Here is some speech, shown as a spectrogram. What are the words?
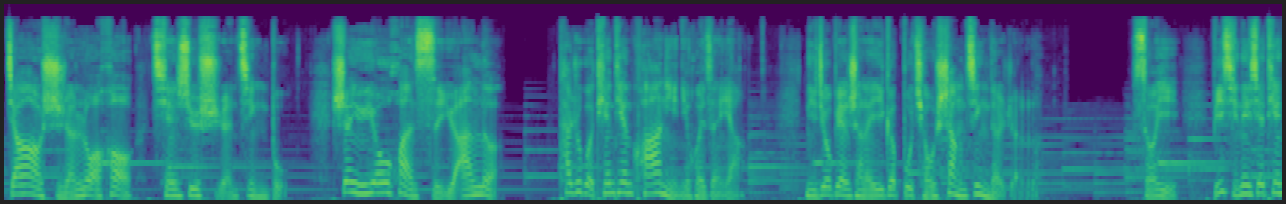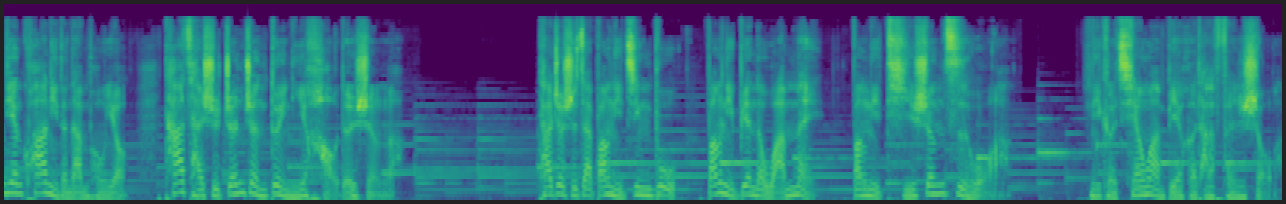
骄傲使人落后，谦虚使人进步。生于忧患，死于安乐。他如果天天夸你，你会怎样？你就变成了一个不求上进的人了。所以，比起那些天天夸你的男朋友，他才是真正对你好的人啊。他这是在帮你进步，帮你变得完美，帮你提升自我啊。你可千万别和他分手啊。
